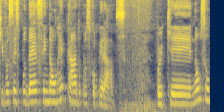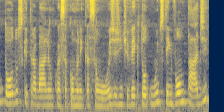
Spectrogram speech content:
que vocês pudessem dar um recado para os cooperados. Porque não são todos que trabalham com essa comunicação hoje. A gente vê que todo, muitos têm vontade,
